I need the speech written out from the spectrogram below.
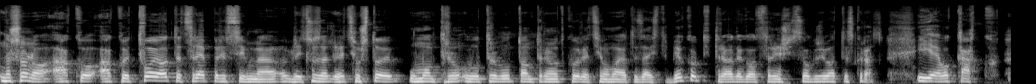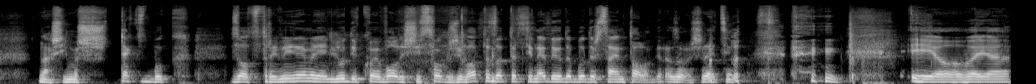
znaš ono, ako, ako je tvoj otac represivna, recimo, recimo što je u, mom u, u tom trenutku, recimo moj otac zaista bio, kao ti treba da ga odstraniš iz svog života skroz. I evo kako. Znaš, imaš textbook za odstranjivanje ljudi koje voliš iz svog života, zato ti ne daju da budeš Scientolog, razumeš, recimo. I ovaj, a,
